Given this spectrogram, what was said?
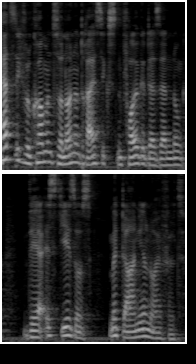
Herzlich willkommen zur 39. Folge der Sendung Wer ist Jesus mit Daniel Neufeld.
